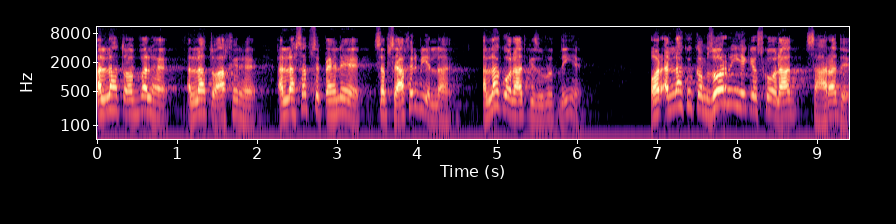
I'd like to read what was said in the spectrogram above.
اللہ تو اول ہے، اللہ تو آخر ہے۔ اللہ سب سے پہلے ہے، سب سے آخر بھی اللہ ہے۔ اللہ کو اولاد کی ضرورت نہیں ہے۔ اور اللہ کو کمزور نہیں ہے کہ اس کو اولاد سہارا دے۔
